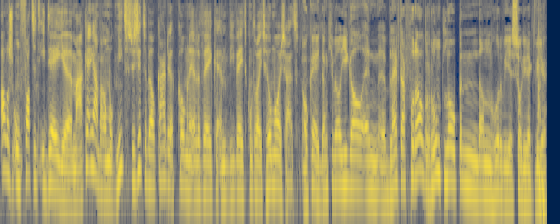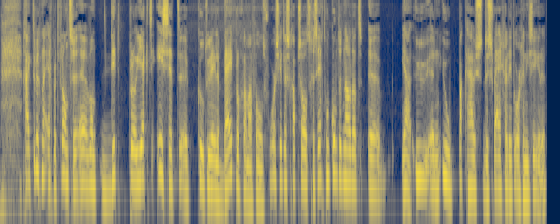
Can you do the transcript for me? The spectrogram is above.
allesomvattend idee maken. En ja, waarom ook niet? Ze zitten bij elkaar de komende 11 weken. En wie weet komt er wel iets heel moois uit. Oké, okay, dankjewel Jigal. En uh, blijf daar vooral rondlopen. Dan horen we je zo direct weer. Ga ik terug naar Egbert Fransen. Uh, want dit project is het culturele bijprogramma van ons voorzitterschap, gezegd. Hoe komt het nou dat uh, ja, u en uw pakhuis De Zwijger dit organiseren?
